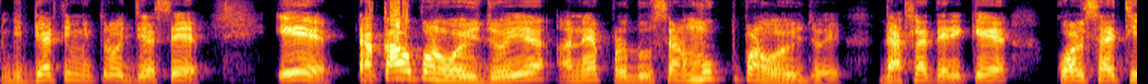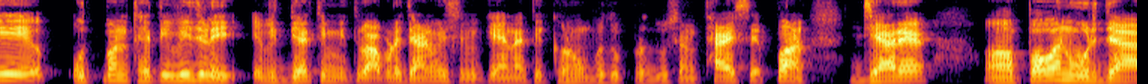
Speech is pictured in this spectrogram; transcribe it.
વિદ્યાર્થી મિત્રો જે છે એ ટકાઉ પણ હોવી જોઈએ અને પ્રદૂષણ મુક્ત પણ હોવી જોઈએ. દાખલા તરીકે કોલસાથી ઉત્પન્ન થતી વીજળી એ વિદ્યાર્થી મિત્રો આપણે જાણવીશું કે એનાથી ઘણું બધું પ્રદૂષણ થાય છે. પણ જ્યારે પવન ઊર્જા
